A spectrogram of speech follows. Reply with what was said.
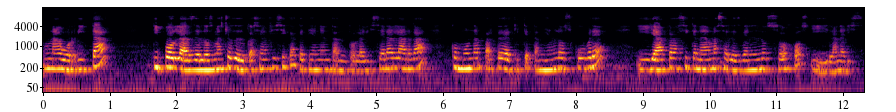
una gorrita, tipo las de los maestros de educación física que tienen tanto la visera larga como una parte de aquí que también los cubre y ya casi que nada más se les ven los ojos y la nariz.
